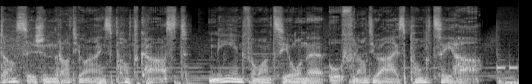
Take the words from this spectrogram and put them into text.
Das ist ein Radio 1 Podcast. Mehr Informationen auf radio1.ch.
